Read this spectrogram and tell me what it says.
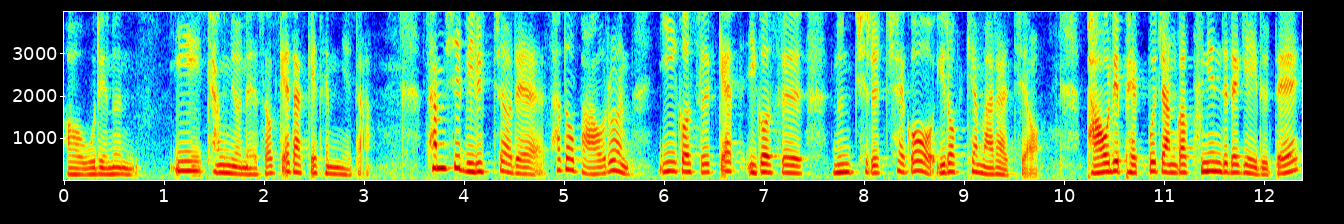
어, 우리는 이 장면에서 깨닫게 됩니다. 31절에 사도 바울은 이것을 깨, 이것을 눈치를 채고 이렇게 말하죠. 바울이 백부장과 군인들에게 이르되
